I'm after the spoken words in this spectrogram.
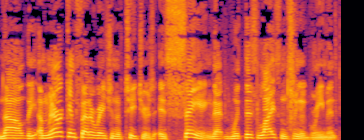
Now, the American Federation of Teachers is saying that with this licensing agreement,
